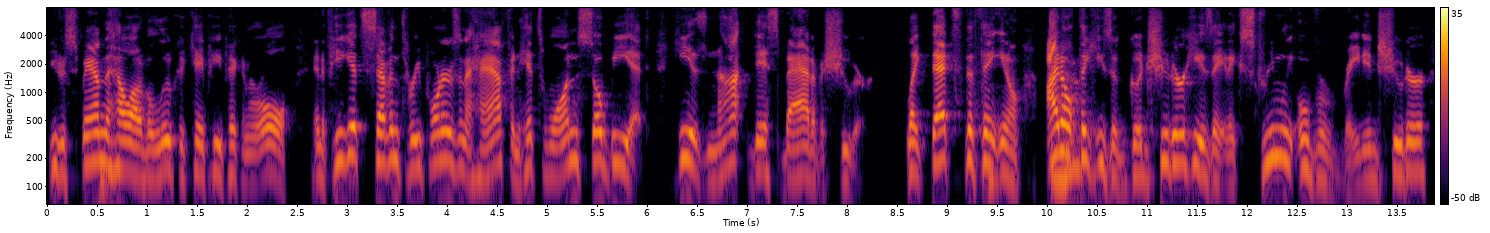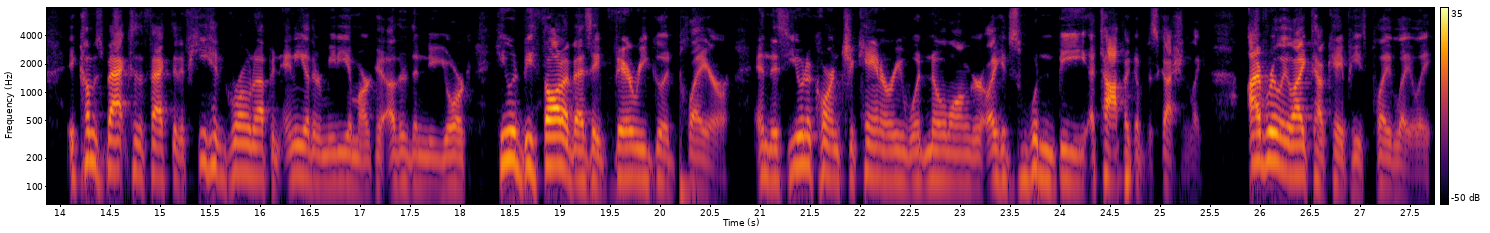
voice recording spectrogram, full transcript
you just spam the hell out of a Luka KP pick and roll, and if he gets seven three pointers and a half and hits one, so be it. He is not this bad of a shooter. Like that's the thing, you know. I don't Mhm. think he's a good shooter. He is a- an extremely overrated shooter. It comes back to the fact that if he had grown up in any other media market other than New York, he would be thought of as a very good player. And this unicorn chicanery would no longer like it just wouldn't be a topic of discussion. Like I've really liked how KP's played lately,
